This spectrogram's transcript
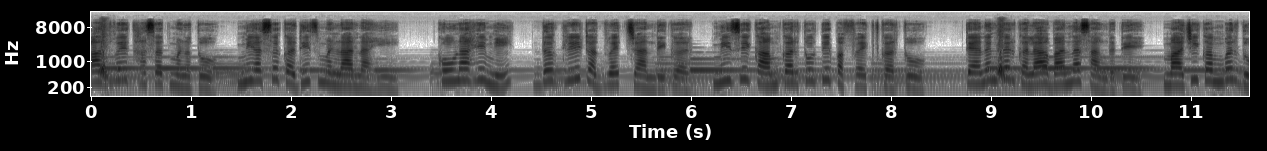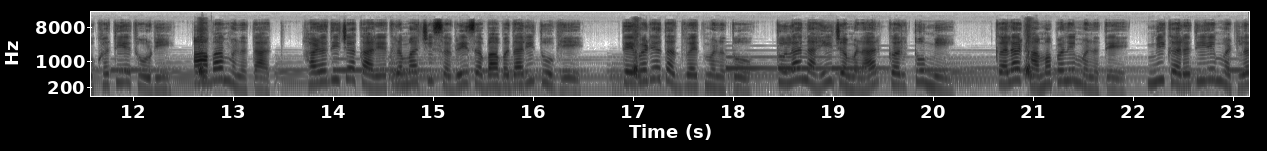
अद्वैत हसत म्हणतो मी असं कधीच म्हणणार नाही. कोण आहे मी? द ग्रेट अद्वैत चांदेकर मी जे काम करतो ते परफेक्ट करतो. त्यानंतर कला आबांना सांगते माझी कंबर दुखतीये थोडी. आबा म्हणतात हळदीच्या कार्यक्रमाची सगळी जबाबदारी तू घे. तेवढ्यात अद्वैत म्हणतो तुला नाही जमणार करतो मी. कला ठामपणे म्हणते मी करतीये म्हटलं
